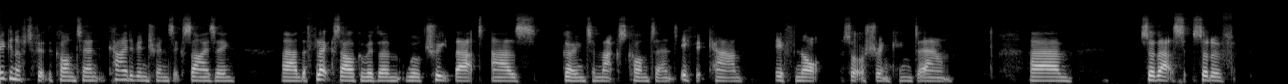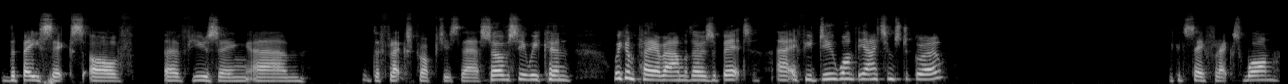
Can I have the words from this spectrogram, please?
big enough to fit the content, kind of intrinsic sizing. Uh, the flex algorithm will treat that as going to max content if it can, if not, sort of shrinking down. Um, so that's sort of the basics of of using um, the flex properties there. So obviously we can we can play around with those a bit. Uh, if you do want the items to grow, we could say flex one,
